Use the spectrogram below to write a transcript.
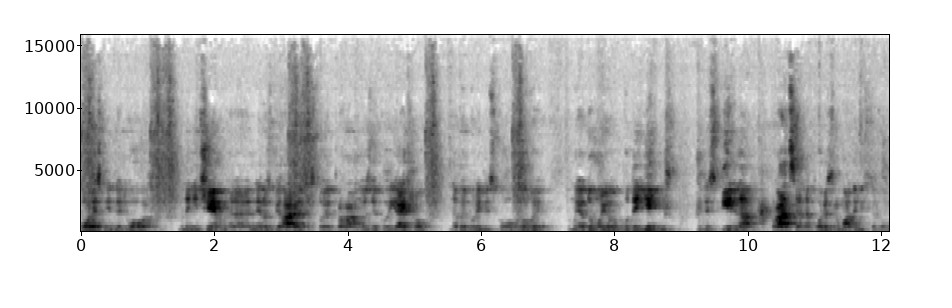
корисні для Львова. Вони нічим не розбігаються з тою програмою, з якою я йшов на вибори міського голови. Тому я думаю, буде єдність, буде спільна праця на користь громади міста Львова.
